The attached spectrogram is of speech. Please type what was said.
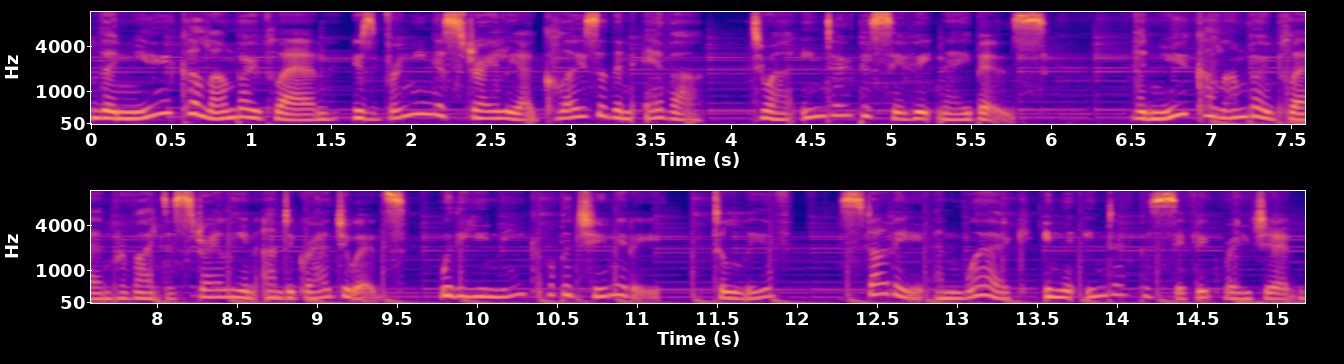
The new Colombo Plan is bringing Australia closer than ever to our Indo Pacific neighbours. The new Colombo Plan provides Australian undergraduates with a unique opportunity to live, study, and work in the Indo Pacific region.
